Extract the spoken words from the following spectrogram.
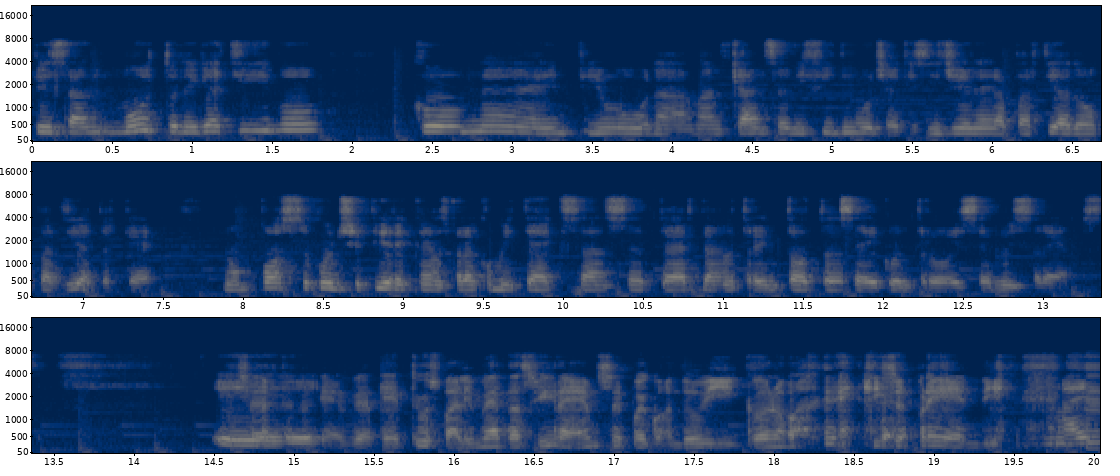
pesan- molto negativo con eh, in più una mancanza di fiducia che si genera partita dopo partita perché non posso concepire che una squadra come i Texans perdano 38 a 6 contro i St. Louis Rams. E- certo, perché, perché tu spali merda sui Rams e poi quando vincono ti sorprendi. ma è-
